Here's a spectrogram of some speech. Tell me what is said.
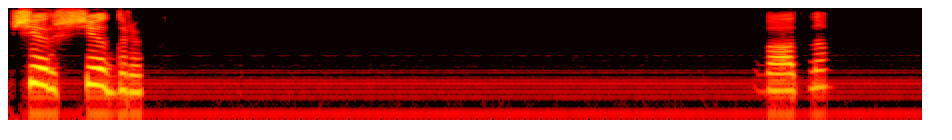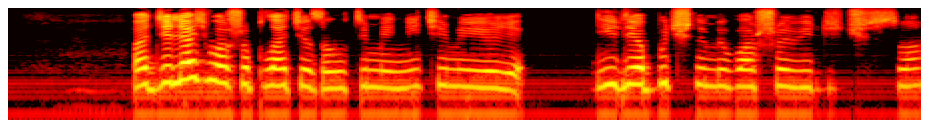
Сер Седрик. Ладно. Отделять ваше платье золотыми нитями или, или обычными, ваше величество?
